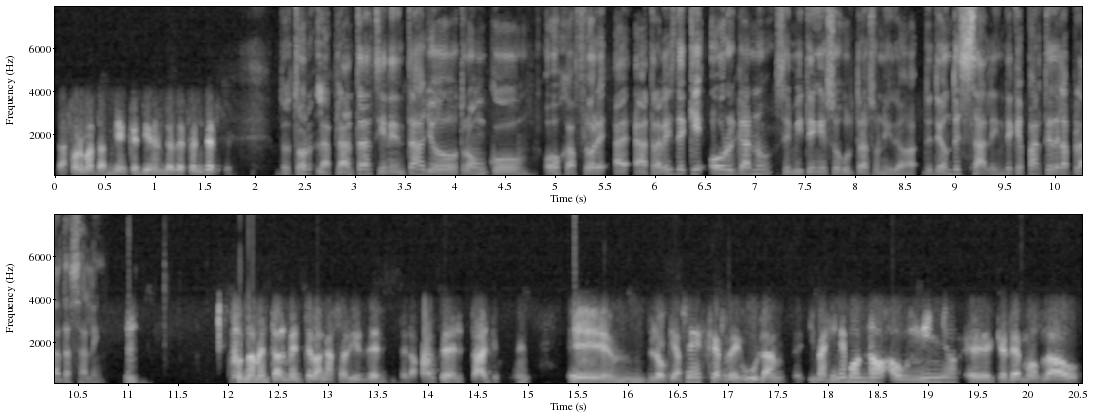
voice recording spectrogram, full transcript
la forma también que tienen de defenderse. Doctor, las plantas tienen tallo, tronco, hojas, flores. ¿A, a través de qué órgano se emiten esos ultrasonidos? ¿De de dónde salen? ¿De qué parte de la planta salen? fundamentalmente van a salir de, de la parte del tallo. ¿eh? Eh, lo que hacen es que regulan, imaginémonos a un niño eh, que le hemos dado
